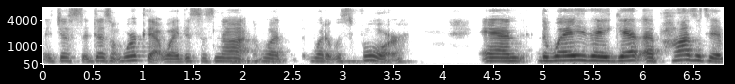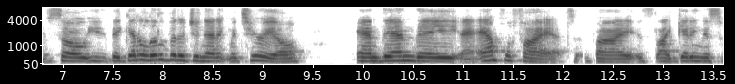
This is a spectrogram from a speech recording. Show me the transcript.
It just it doesn't work that way. This is not what what it was for and the way they get a positive so you, they get a little bit of genetic material and then they amplify it by it's like getting this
